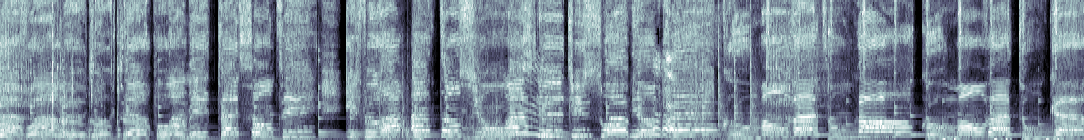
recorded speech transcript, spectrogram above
vas voir le docteur pour un état de santé, il fera attention à ce que tu sois bien prêt. Comment va ton corps? Comment va ton cœur?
